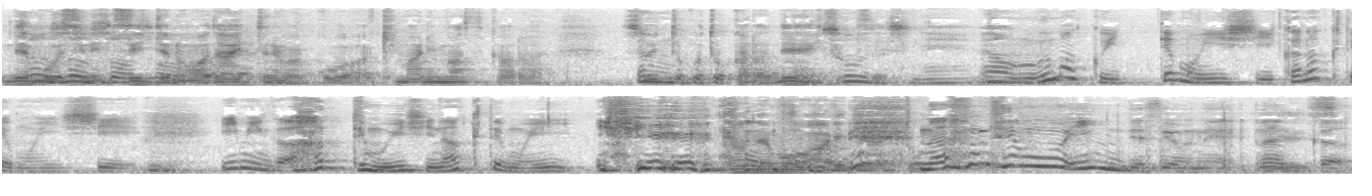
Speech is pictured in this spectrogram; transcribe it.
ねボイスについての話題っていうのがこう決まりますからそういったことからね、一つ。そうですね、あうまくいってもいいしいかなくてもいいし、意味があってもいいしなくてもいい。っていう感じ何でもありでと。何でもいいんですよね。なんか。ね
